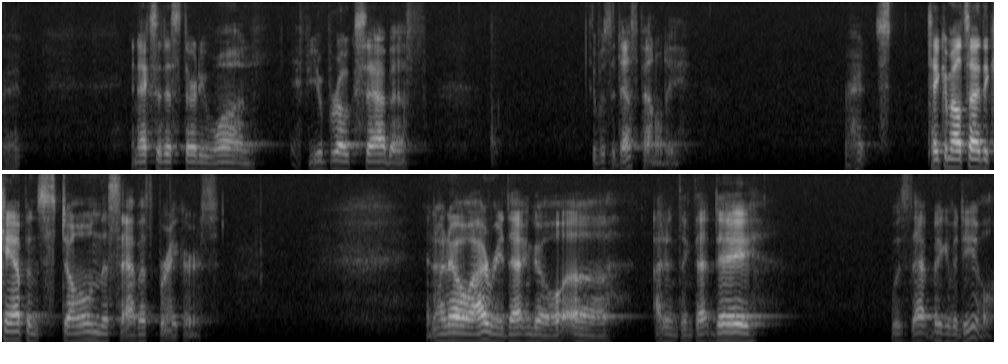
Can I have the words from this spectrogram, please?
Right? In Exodus 31, if you broke Sabbath, it was a death penalty. Right? Take them outside the camp and stone the Sabbath breakers. And I know I read that and go, uh, I didn't think that day was that big of a deal.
